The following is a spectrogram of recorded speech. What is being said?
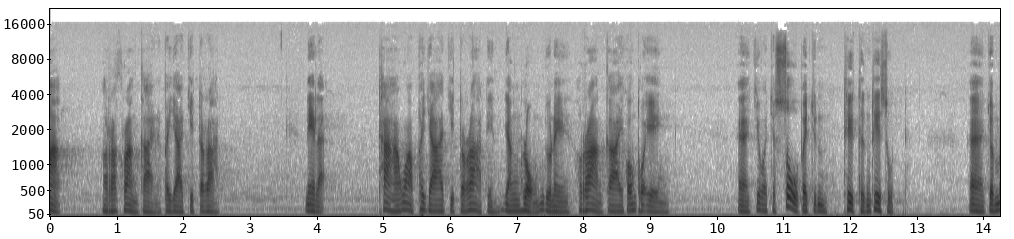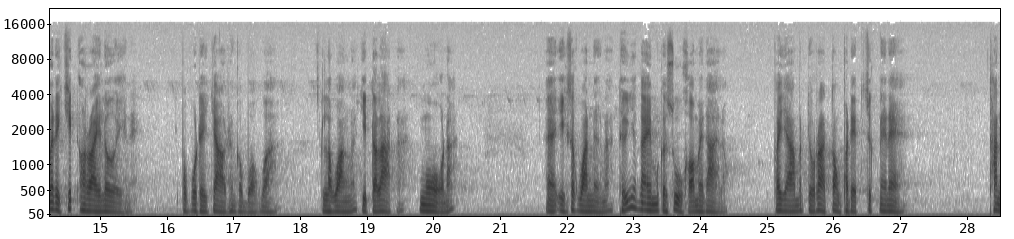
มากรักร่างกายพยาจิตราชนี่แหละ ถ้าหากว่าพญาจิตราชเนี่ยยังหลงอยู่ในร่างกายของตัวเองคิดว่าจะสู้ไปจนที่ถึงที่สุดจนไม่ได้คิดอะไรเลยพระพุทธเจ้าท่านก็บอกว่า ระวังนะจิตราชนะโง่นะ อีกสักวันหนึ่งนะถึงยังไงมันก็สู้เขาไม่ได้หรอกพญามัจจุราชต้องเผด็จศึกแน่ๆท่าน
